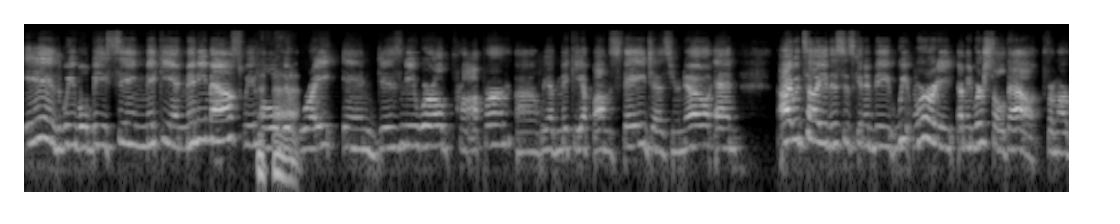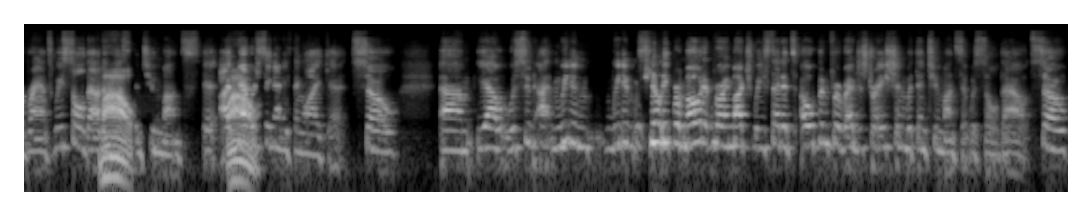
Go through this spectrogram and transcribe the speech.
is. We will be seeing Mickey and Minnie Mouse. We hold it right in Disney World proper. Uh, we have Mickey up on the stage, as you know, and I would tell you this is going to be. We, are already. I mean, we're sold out from our brands. We sold out wow. in less than two months. It, I've wow. never seen anything like it. So um, yeah, was soon. I, we didn't we didn't really promote it very much. We said it's open for registration. Within two months, it was sold out. So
